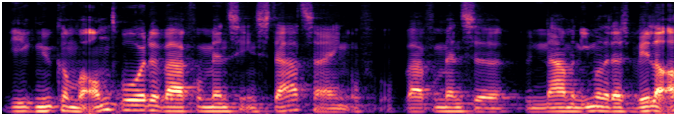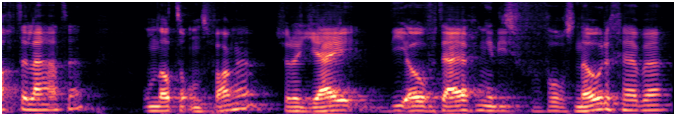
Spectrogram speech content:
die ik nu kan beantwoorden, waarvoor mensen in staat zijn, of, of waarvoor mensen hun naam en e-mailadres willen achterlaten, om dat te ontvangen, zodat jij die overtuigingen die ze vervolgens nodig hebben,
